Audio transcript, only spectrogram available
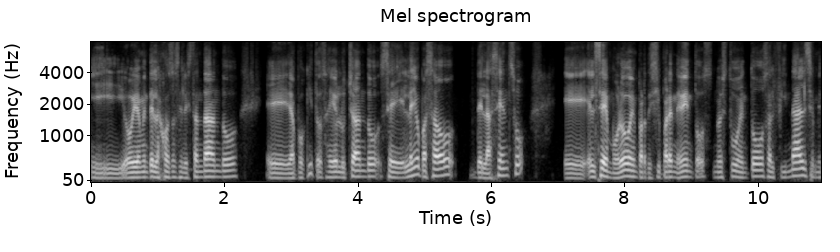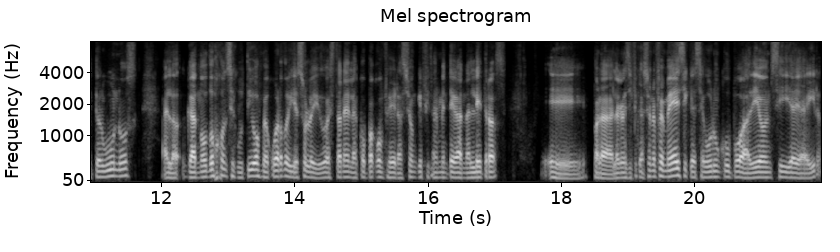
Y obviamente las cosas se le están dando, eh, de a poquito se ha ido luchando. Se, el año pasado del ascenso, eh, él se demoró en participar en eventos, no estuvo en todos, al final se metió algunos, ganó dos consecutivos, me acuerdo, y eso lo ayudó a estar en la Copa Confederación que finalmente gana letras eh, para la clasificación FMS y que asegura un cupo a Dion sí y a ir.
